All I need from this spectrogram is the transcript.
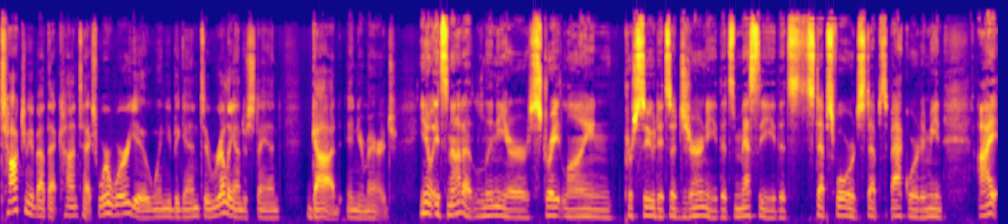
talk to me about that context. Where were you when you began to really understand God in your marriage? You know, it's not a linear, straight line pursuit. It's a journey that's messy, that's steps forward, steps backward. I mean, I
